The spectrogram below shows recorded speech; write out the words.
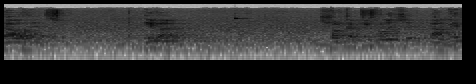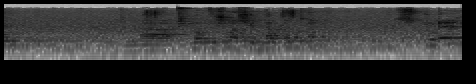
দেওয়া হয়েছে। এবার সরকার কী করেছে? কালকে মন্ত্রিসভার সিদ্ধান্ত হতে স্টুডেন্ট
